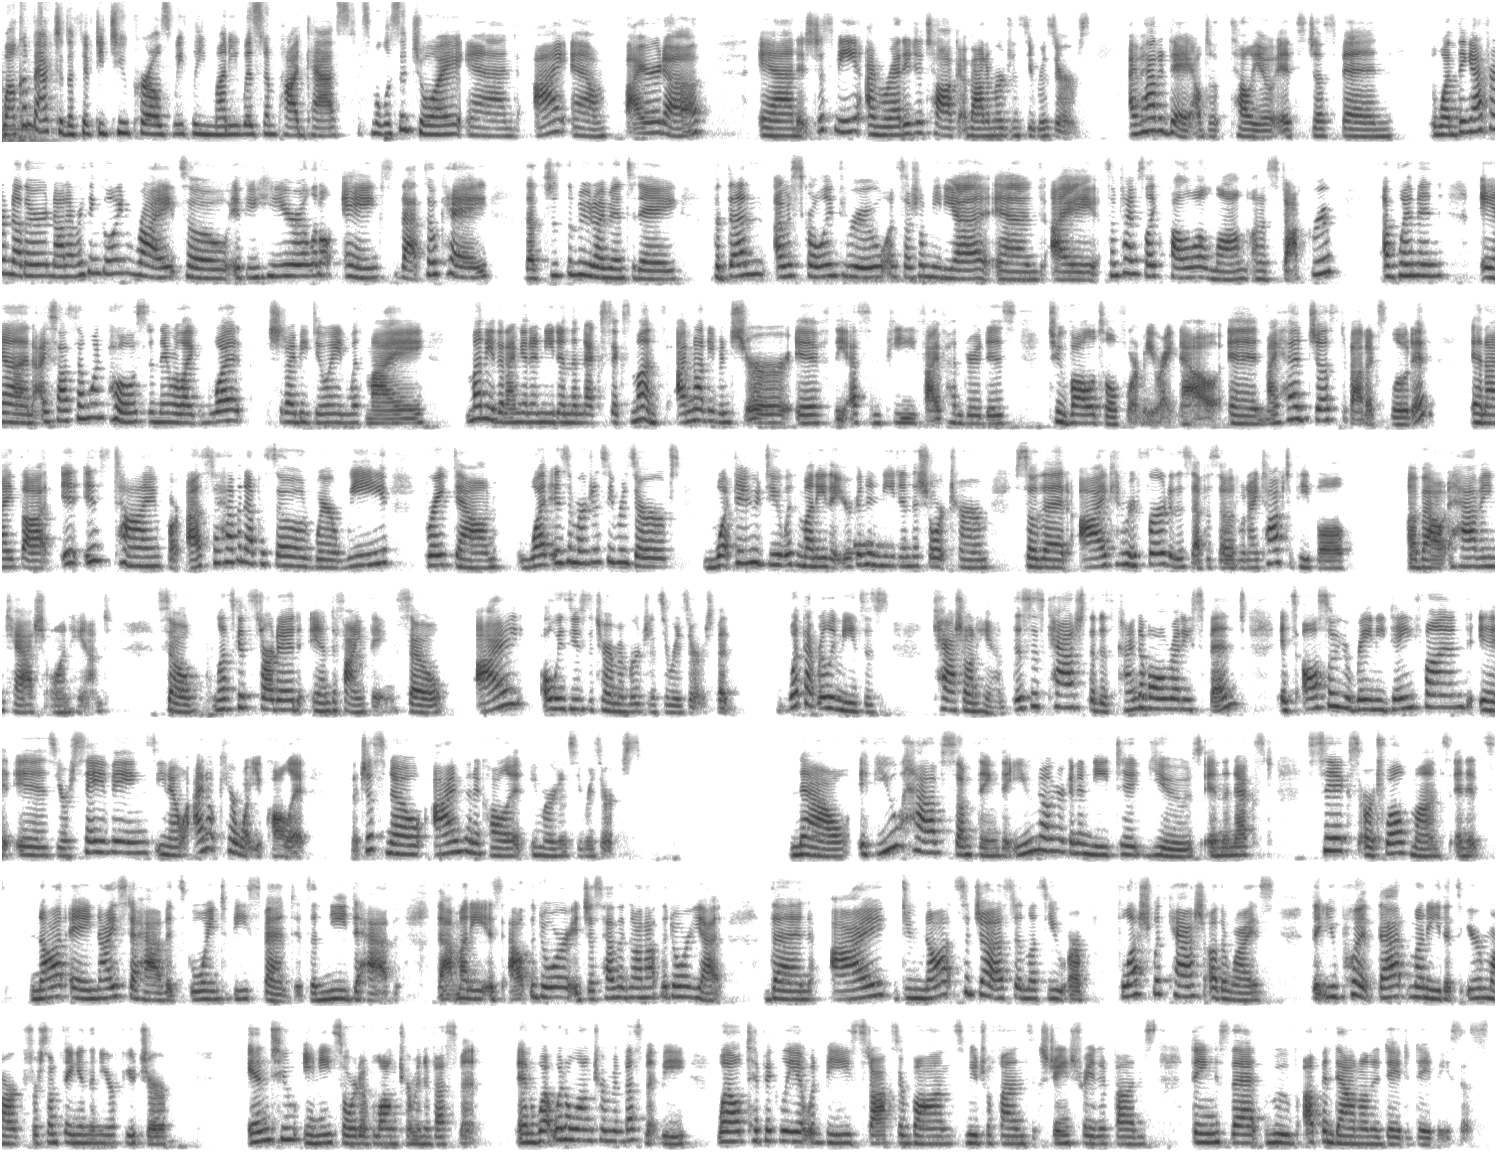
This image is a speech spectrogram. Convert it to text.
Welcome back to the 52 Pearls Weekly Money Wisdom Podcast. It's Melissa Joy, and I am fired up. And it's just me. I'm ready to talk about emergency reserves. I've had a day, I'll just tell you. It's just been one thing after another, not everything going right. So if you hear a little angst, that's okay. That's just the mood I'm in today. But then I was scrolling through on social media and I sometimes like follow along on a stock group of women and I saw someone post and they were like, "What should I be doing with my money that I'm going to need in the next 6 months?" I'm not even sure if the S&P 500 is too volatile for me right now, and my head just about exploded. And I thought it is time for us to have an episode where we break down what is emergency reserves, what do you do with money that you're going to need in the short term so that I can refer to this episode when I talk to people about having cash on hand. So let's get started and define things. So I always use the term emergency reserves, but what that really means is cash on hand. This is cash that is kind of already spent. It's also your rainy day fund, it is your savings. You know, I don't care what you call it, but just know I'm going to call it emergency reserves. Now, if you have something that you know you're going to need to use in the next six or 12 months and it's not a nice to have, it's going to be spent. It's a need to have. That money is out the door. It just hasn't gone out the door yet. Then I do not suggest, unless you are flush with cash otherwise, that you put that money that's earmarked for something in the near future into any sort of long term investment. And what would a long term investment be? Well, typically it would be stocks or bonds, mutual funds, exchange traded funds, things that move up and down on a day to day basis.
